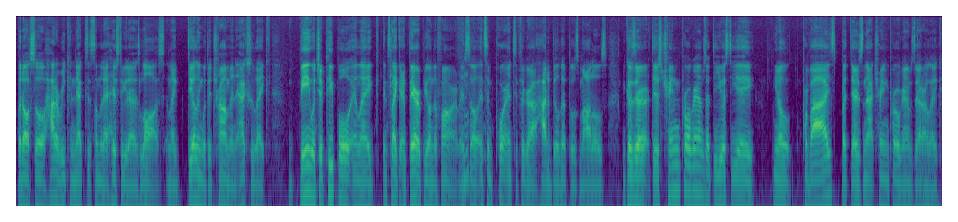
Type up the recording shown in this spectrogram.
but also how to reconnect to some of that history that is lost and like dealing with the trauma and actually like being with your people and like it's like a therapy on the farm. And mm. so it's important to figure out how to build up those models because there there's training programs at the USDA you know provides, but there's not training programs that are like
